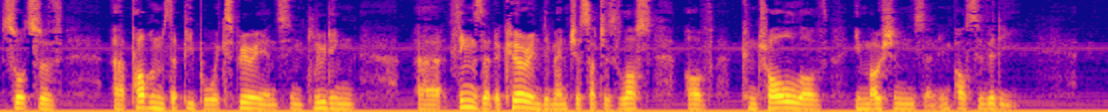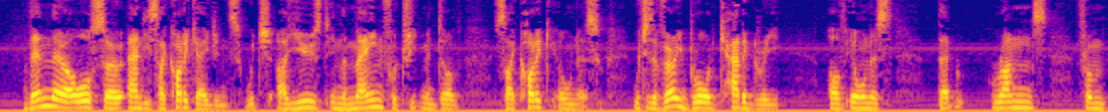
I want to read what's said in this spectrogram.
sorts of uh, problems that people experience, including uh, things that occur in dementia, such as loss of control of emotions and impulsivity. Then there are also antipsychotic agents, which are used in the main for treatment of psychotic illness, which is a very broad category of illness that runs from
